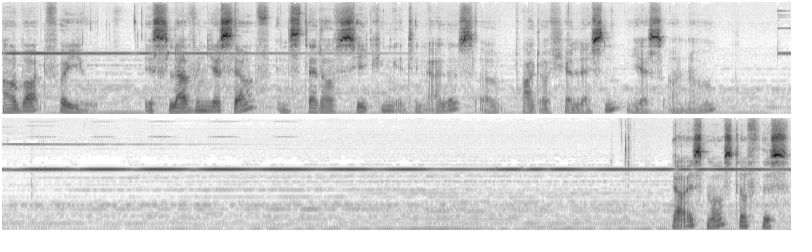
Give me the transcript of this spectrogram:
How about for you? Is loving yourself instead of seeking it in others a part of your lesson? Yes or no? Now, is most of this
